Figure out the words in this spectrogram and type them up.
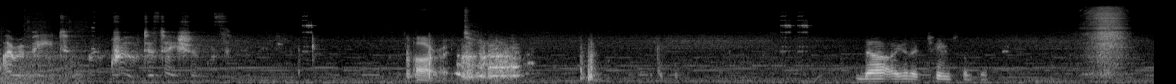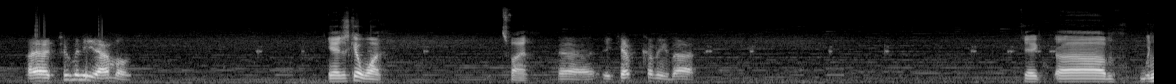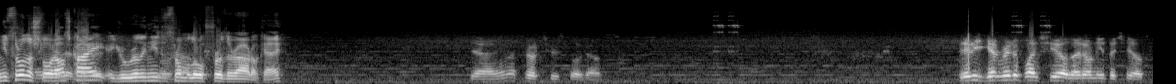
I repeat, crew to stations. Alright. Now I gotta change something. I had too many ammos. Yeah, just get one. It's fine. Uh, it kept coming back. Okay, um, when you throw the Maybe slowdowns, they're Kai, you really need to throw them a little further out, okay? Yeah, I'm gonna throw two slowdowns. Diddy, get rid of one shield. I don't need the shield.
